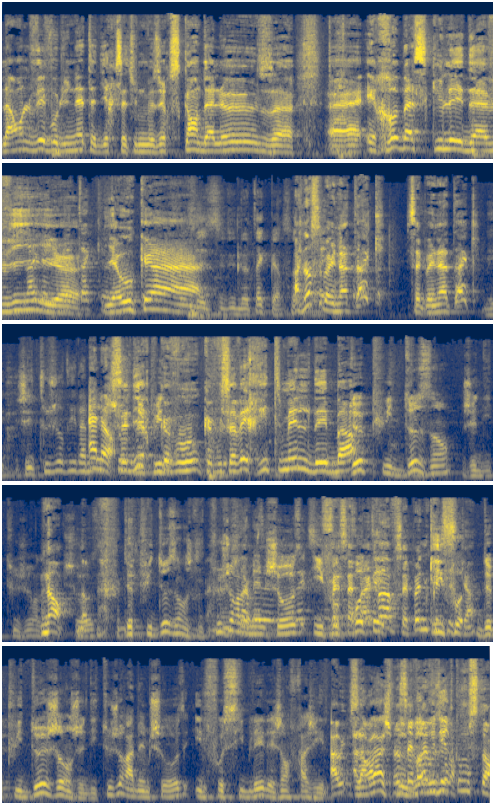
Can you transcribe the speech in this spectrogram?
là, enlever vos lunettes et dire que c'est une mesure scandaleuse euh, et rebasculer d'avis, il y a une euh, attaque, il n'y a aucun... C'est une attaque personnelle. Ah non, c'est pas une attaque C'est pas une attaque J'ai toujours dit la même Alors- chose. C'est dire depuis, que vous, que vous savez rythmer le débat depuis deux ans, je dis toujours la Non, même chose. non. Depuis deux ans, je dis toujours la même chose. Il faut Mais c'est pas protéger. grave, c'est pas une il critique, faut, hein. Depuis deux ans, je dis toujours la même chose. Il faut cibler les gens fragiles. Ah oui, Alors là, je ça, peux c'est pas vrai, vous vous dire. constant.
